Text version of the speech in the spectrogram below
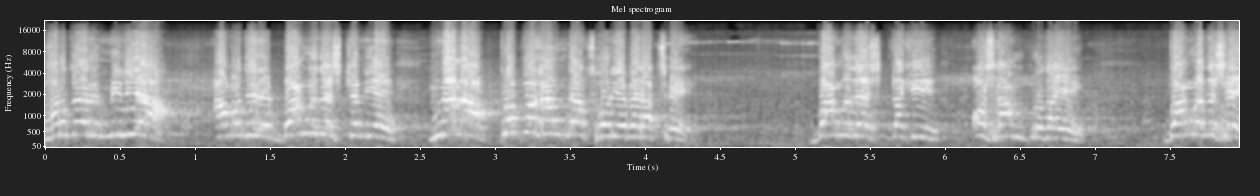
ভারতের মিডিয়া আমাদের বাংলাদেশকে নিয়ে নানা প্রপাগান্ডা ছড়িয়ে বেড়াচ্ছে। বাংলাদেশ নাকি অসাম্প্রদায়িক। বাংলাদেশে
